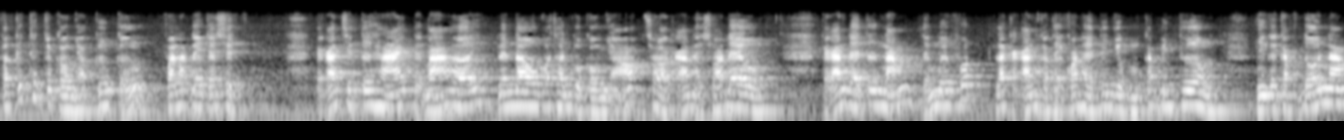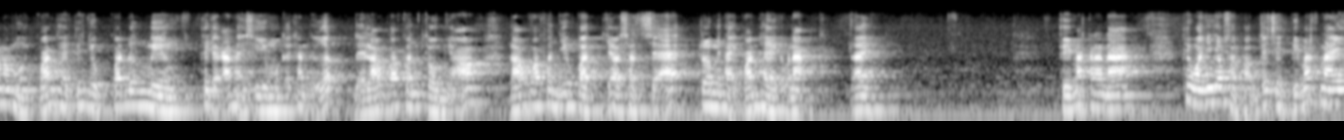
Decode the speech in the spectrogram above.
và kích thích cho cầu nhỏ cứng cứng và lắc đều chai xịt các anh xin thứ hai từ ba hơi, lên đầu và thân của cầu nhỏ, sau đó các anh hãy xóa đều. Các anh đợi từ 5 tới 10 phút là các anh có thể quan hệ tình dục một cách bình thường. Những cái cặp đối nam mà muốn quan hệ tình dục qua đường miệng, thì các anh hãy sử dụng một cái khăn ướt để lau qua phân cầu nhỏ, lau qua phân dương vật cho sạch sẽ, rồi mình hãy quan hệ các bạn ạ. Đây. Vimax Canada. Thế ngoài những dòng sản phẩm trái xịt Vimax này,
